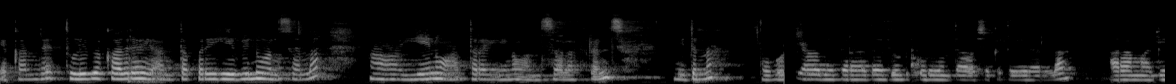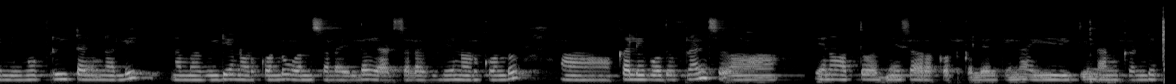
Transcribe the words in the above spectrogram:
ಯಾಕಂದರೆ ತುಳಿಬೇಕಾದ್ರೆ ಅಂಥ ಪರಿ ಹೆವಿನೂ ಅನಿಸಲ್ಲ. ಏನು ಆ ಥರ ಏನೂ ಅನಿಸಲ್ಲ ಫ್ರೆಂಡ್ಸ್ ಇದನ್ನು ತೊಗೊಳ್ಳಿ. ಯಾವುದೇ ತರಹದ ದುಡ್ಡು ಕೊಡುವಂಥ ಅವಶ್ಯಕತೆ ಇರಲ್ಲ. ಆರಾಮಾಗಿ ನೀವು ಫ್ರೀ ಟೈಮ್ನಲ್ಲಿ ನಮ್ಮ ವೀಡಿಯೋ ನೋಡಿಕೊಂಡು ಒಂದು ಸಲ ಇಲ್ಲ ಎರಡು ಸಲ ವೀಡಿಯೋ ನೋಡಿಕೊಂಡು ಕಲಿಬೋದು ಫ್ರೆಂಡ್ಸ್ ಏನೋ ಹತ್ತು, ಹದಿನೈದು ಸಾವಿರ ಕೊಟ್ಟು ಕಲಿಯೋದಕ್ಕಿಂತ ಈ ರೀತಿ ನಾನು ಖಂಡಿತ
